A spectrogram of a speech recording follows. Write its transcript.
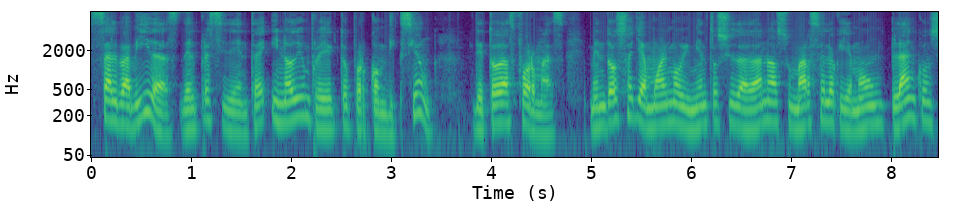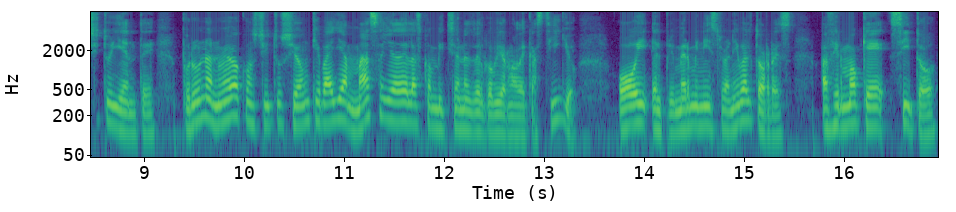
salvavidas del presidente y no de un proyecto por convicción. De todas formas, Mendoza llamó al movimiento ciudadano a sumarse a lo que llamó un plan constituyente por una nueva constitución que vaya más allá de las convicciones del gobierno de Castillo. Hoy el primer ministro Aníbal Torres afirmó que, cito,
